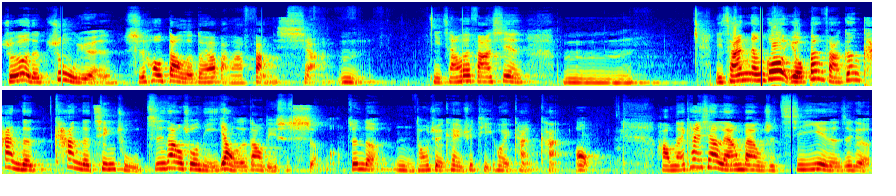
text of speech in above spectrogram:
所有的助缘，时候到了都要把它放下。嗯，你才会发现，嗯，你才能够有办法更看得看得清楚，知道说你要的到底是什么。真的，嗯，同学可以去体会看看哦。好，我们来看一下两百五十七页的这个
